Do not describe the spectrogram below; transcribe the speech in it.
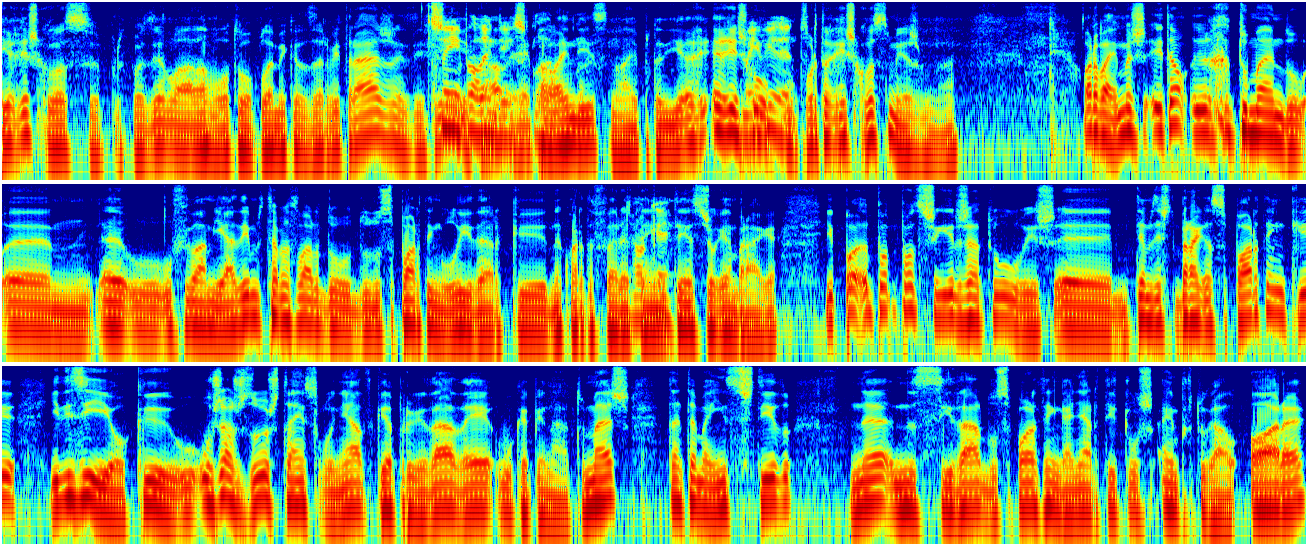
e arriscou-se, porque depois lá, lá, voltou a polémica das arbitragens. Enfim, Sim, para além disso. Claro. Para além disso, não é? E, portanto, arriscou, o Porto arriscou-se mesmo, não é? Ora bem, mas então, retomando uh, uh, o, o fio à meada, estava a falar do, do, do, Sporting, o líder, que na quarta-feira okay. tem, tem esse jogo em Braga. E po, po, podes seguir já tu, Luís. Uh, temos este Braga Sporting que, e dizia eu que o, o Jorge Jesus tem sublinhado que a prioridade é o campeonato, mas tem também insistido na necessidade do Sporting ganhar títulos em Portugal. Ora,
